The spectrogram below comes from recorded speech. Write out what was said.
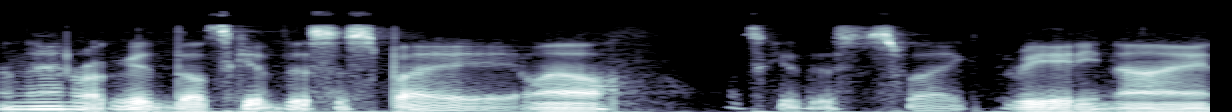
And then we're good. Let's give this a spike. Well, let's give this a spike. 389.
